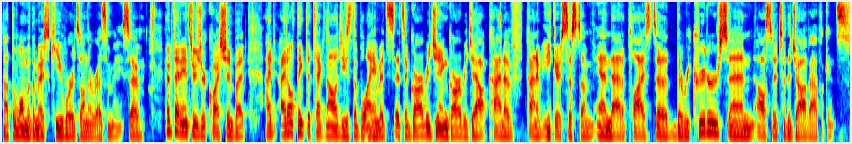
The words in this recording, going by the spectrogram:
not the one with the most keywords on their resume. So hope that answers your question, but I, I don't think the technology is to blame. It's it's a garbage in, garbage out kind of kind of ecosystem, and that applies to the recruiters and also to the job applicants.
